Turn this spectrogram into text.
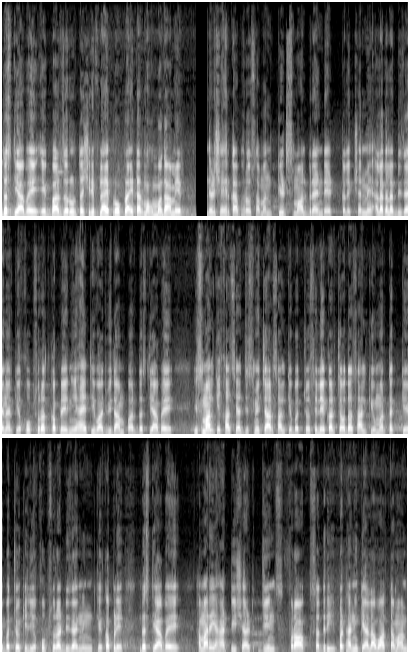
दस्तियाब है। एक बार ज़रूर तशरीफ़ लाए प्रोपराइटर मोहम्मद आमिर। नांदेड़ शहर का भरोसामंद किड्स मॉल ब्रांडेड कलेक्शन में अलग अलग डिज़ाइनर के खूबसूरत कपड़े निहायती वाजबी दाम पर दस्तियाब है। इस माल की खासियत, जिसमें चार साल के बच्चों से लेकर चौदह साल की उम्र तक के बच्चों के लिए खूबसूरत डिज़ाइनिंग के कपड़े दस्तियाब है। हमारे यहाँ टी शर्ट जीन्स, फ्रॉक, सदरी, पठानी के अलावा तमाम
